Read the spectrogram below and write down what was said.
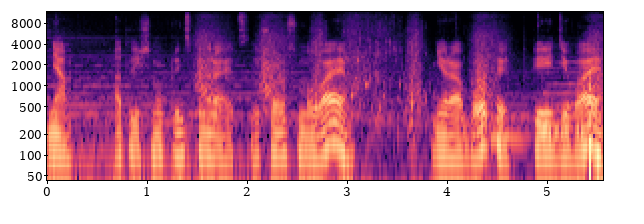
Ням. Отлично, ему в принципе нравится. Еще раз умываем. Не работает. Переодеваем.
